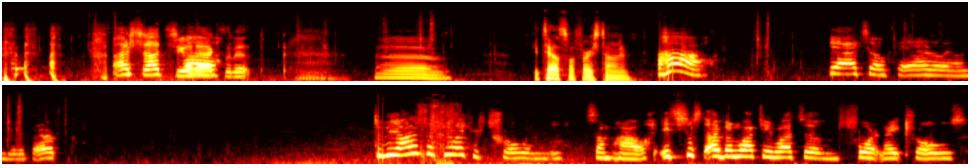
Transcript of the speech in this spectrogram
I shot you on Uh. accident. Uh, you can tell it's my first time. Aha! Yeah, it's okay. I really don't give a crap. To be honest, I feel like you're trolling me somehow. It's just I've been watching lots of Fortnite trolls.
